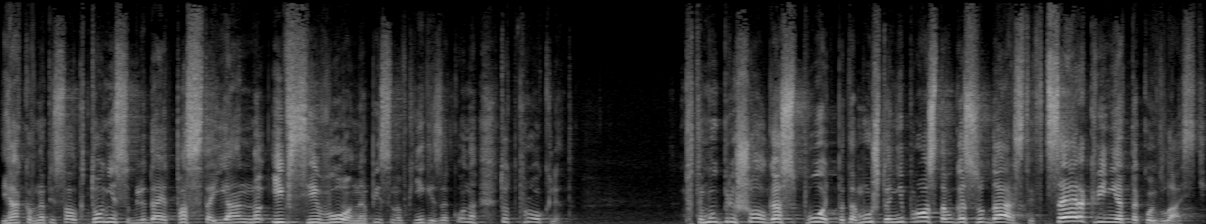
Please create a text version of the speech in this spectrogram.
Иаков написал, кто не соблюдает постоянно и всего, написано в книге закона, тот проклят. Потому и пришел Господь, потому что не просто в государстве, в церкви нет такой власти.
